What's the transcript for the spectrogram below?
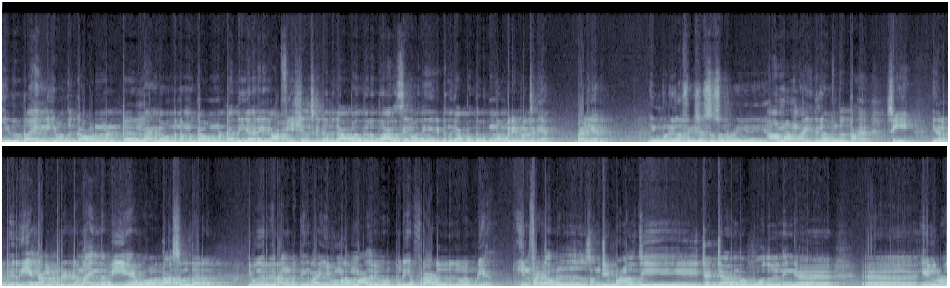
இதுதான் இன்னைக்கு வந்து கவர்மெண்ட் லேண்டை வந்து நம்ம கவர்மெண்ட் அதிகாரி அஃபீஷியல்ஸ் கிட்டேருந்து காப்பாற்றுறதும் அரசியல்வாதிங்க கிட்டேருந்து காப்பாற்றுறதும் தான் பெரிய பிரச்சனையா வேலையாக இருக்கு இன்க்ளூடிங் அஃபீஷியல்ஸ் சொல்றீங்க நீங்க. ஆமாம்மா இதில் வந்து த சி இதில் பெரிய கல்பிரேட்டுனா இந்த விஏஓ தாசில்தார் இவங்க இருக்கிறாங்க பார்த்தீங்களா இவங்கள மாதிரி ஒரு பெரிய ஃப்ராடு இருக்கவே முடியாது. இன்ஃபேக்ட் அவர் சஞ்சீவ் பானர்ஜி ஜட்ஜாக இருந்தபோது நீங்கள் எங்களோட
